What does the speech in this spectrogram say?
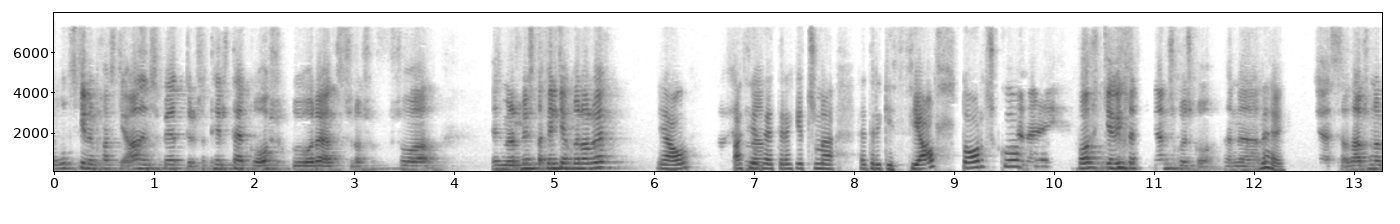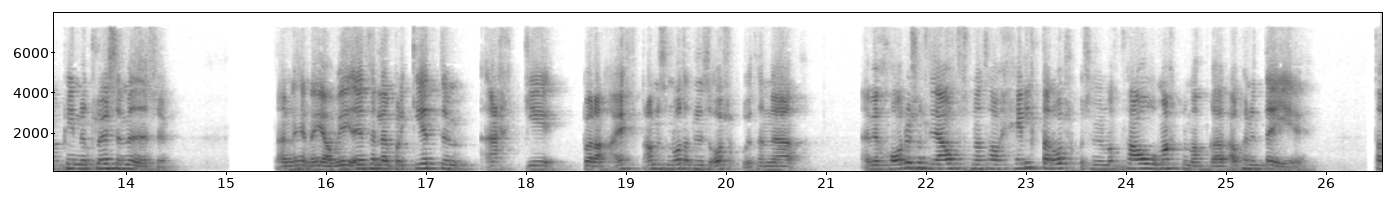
útskýrum kannski aðeins betur þess að tiltæku orku og rætt svona svo, að þeir sem er að hlusta fylgja okkur alveg. Já, af því að þetta er ekkit svona, þetta er ekki þjált orð sko. Nei, fólki að vita ekki ennsku sko, þannig að yes, að það er svona pínu klausi með þessu. Þannig hérna, já, við einfallega bara getum ekki bara eitt annars nota til þessu orku, þannig að ef við horfum svolítið á svona þá heldar orku sem við erum að fá matnum okkar á hvernig degi, þá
